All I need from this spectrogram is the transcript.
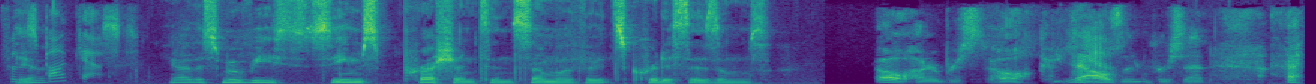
for this yeah. podcast. Yeah, this movie seems prescient in some of its criticisms. Oh, 100%. Oh, 1000%.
